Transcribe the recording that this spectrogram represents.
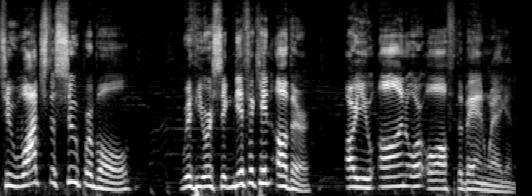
to watch the Super Bowl with your significant other. Are you on or off the bandwagon?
